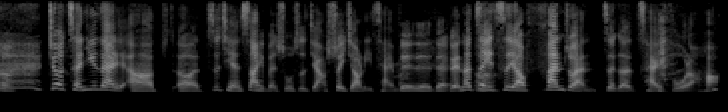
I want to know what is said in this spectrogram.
嗯、就曾经在啊呃，呃之前上一本书是讲睡觉理财嘛，对对对，对。那这一次要翻转这个财富了哈，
